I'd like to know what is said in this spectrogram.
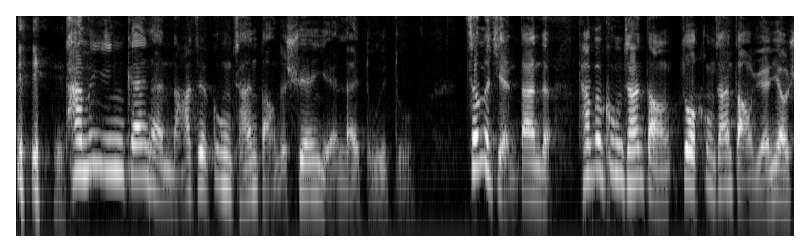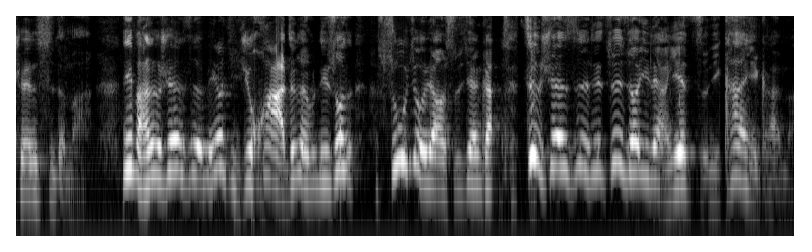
他们应该呢拿着共产党的宣言来读一读，这么简单的。他们共产党做共产党员要宣誓的嘛？你把这个宣誓没有几句话，这个你说书就要时间看，这个宣誓你最多一两页纸，你看一看嘛。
